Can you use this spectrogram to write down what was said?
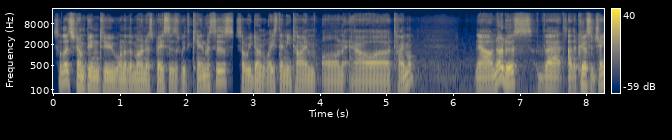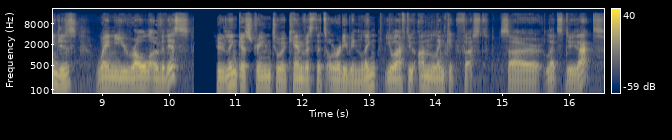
So let's jump into one of the Mona spaces with canvases so we don't waste any time on our timer. Now notice that the cursor changes when you roll over this. To link a stream to a canvas that's already been linked, you will have to unlink it first. So let's do that.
